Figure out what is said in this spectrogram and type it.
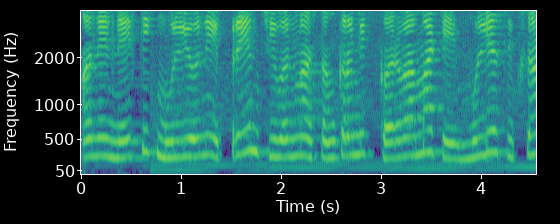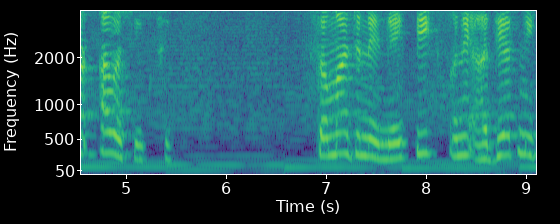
અને નૈતિક મૂલ્યોને પ્રેમ જીવનમાં સંક્રમિત કરવા માટે મૂલ્ય શિક્ષણ આવશ્યક છે. સમાજને નૈતિક અને આધ્યાત્મિક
